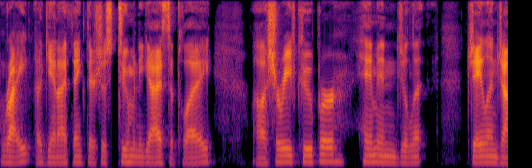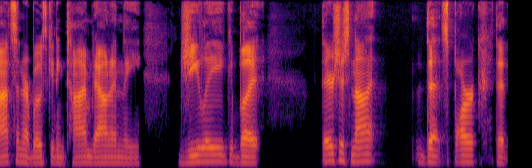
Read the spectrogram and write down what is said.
Wright. Again, I think there's just too many guys to play. Uh, Sharife Cooper, him and Jalen Johnson are both getting time down in the G League, but there's just not that spark that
